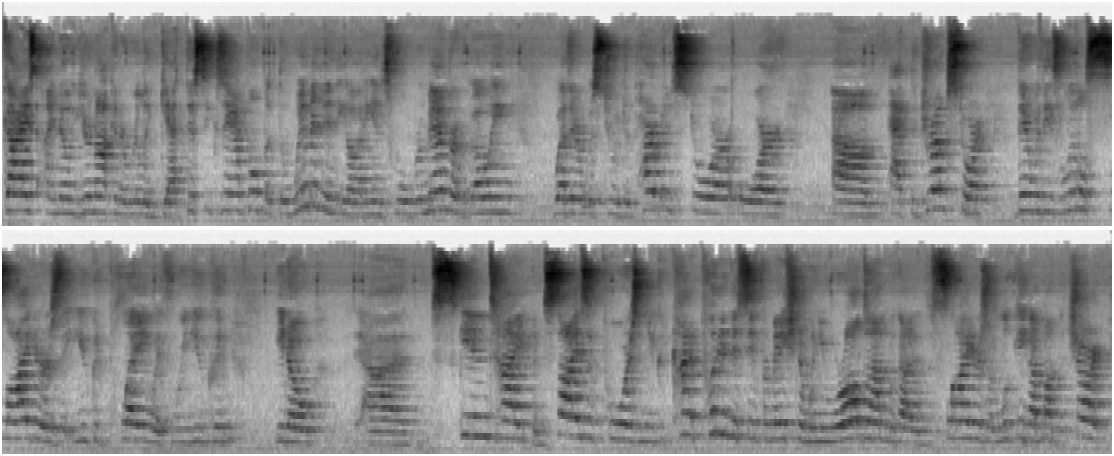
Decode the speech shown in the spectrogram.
guys, I know you're not going to really get this example, but the women in the audience will remember going whether it was to a department store or um, at the drugstore, there were these little sliders that you could play with where you could, you know, uh, skin type and size of pores, and you could kind of put in this information. And when you were all done with either the sliders or looking up on the chart,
